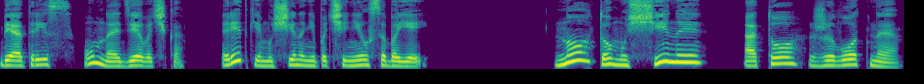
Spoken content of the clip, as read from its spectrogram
Беатрис — умная девочка. Редкий мужчина не подчинился бы ей. Но то мужчины, а то животное.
